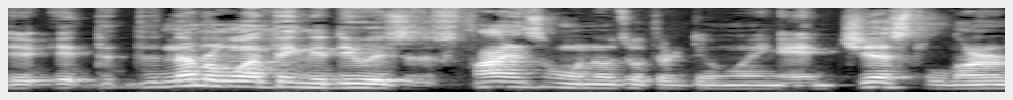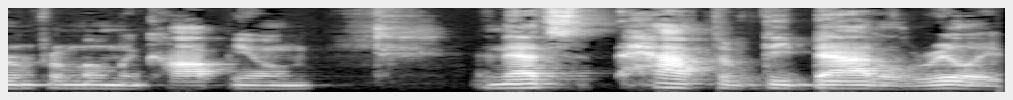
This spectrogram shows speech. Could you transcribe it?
It, it, the number one thing to do is just find someone who knows what they're doing and just learn from them and copy them. And that's half of the battle, really.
